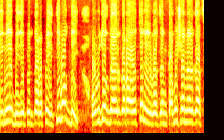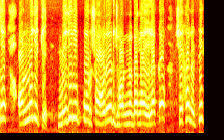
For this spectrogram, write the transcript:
এই নিয়ে বিজেপির তরফে ইতিমধ্যেই অভিযোগ দায়ের করা হয়েছে নির্বাচন কমিশনের কাছে। অন্যদিকে মেদিনীপুর শহরের ঝর্ণাডাঙ্গা এলাকা সেখানে ঠিক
